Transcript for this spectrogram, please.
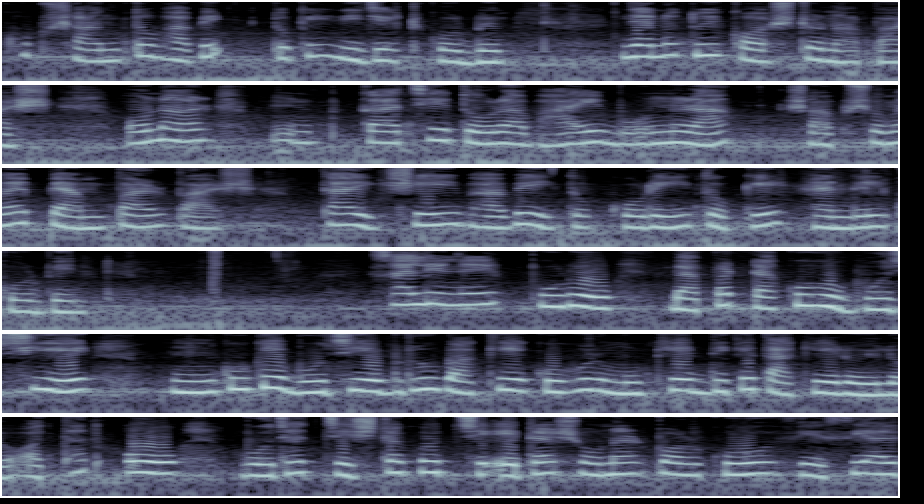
খুব শান্তভাবে তোকে রিজেক্ট করবে। যেন তুই কষ্ট না পাস। ওনার কাছে তোরা ভাই বোনরা সবসময় প্যাম্পার পাস। তাই সেইভাবেই তো করেই তোকে হ্যান্ডেল করবেন। সালিনের পুরো ব্যাপারটা কুহু বুঝিয়ে কুকে বুঝিয়ে ভ্রু বাঁকিয়ে কুহুর মুখের দিকে তাকিয়ে রইল। অর্থাৎ ও বোঝার চেষ্টা করছে এটা শোনার পর কুহু ফেসিয়াল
